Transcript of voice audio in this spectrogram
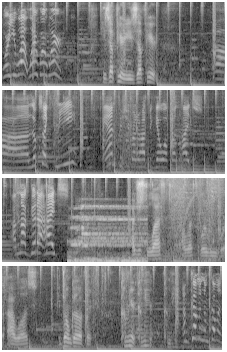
Where you at? Where, where, where? He's up here. He's up here. Uh, looks like me and Fishy Brother have to go up on heights. I'm not good at heights. I just left. I left where we were. I was. Don't go up there. Come here. Come here. Come here. I'm coming, I'm coming.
